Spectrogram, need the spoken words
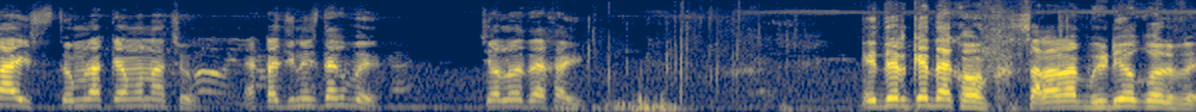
গাইস তোমরা কেমন আছো? একটা জিনিস দেখবে? চলো দেখাই। এদেরকে দেখো সালারা ভিডিও করবে।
